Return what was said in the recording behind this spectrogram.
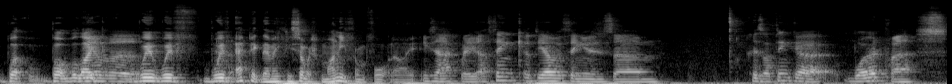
but but like other- with with with Yeah. epic they're making so much money from fortnite exactly. I think the other thing is because I think uh, WordPress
